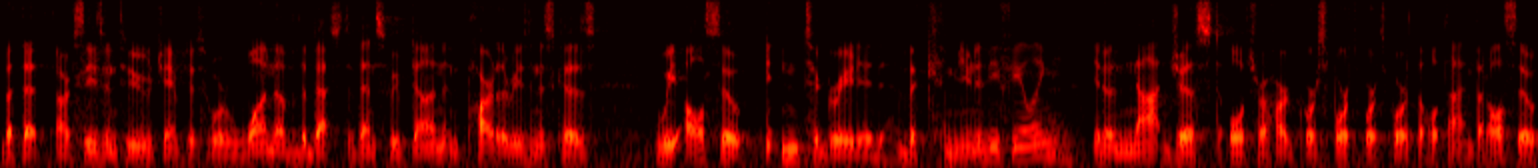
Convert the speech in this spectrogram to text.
but that our season two championships were one of the best events we've done, and part of the reason is because we also integrated the community feeling, mm. you know, not just ultra hardcore sport, sport, sport the whole time, but also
